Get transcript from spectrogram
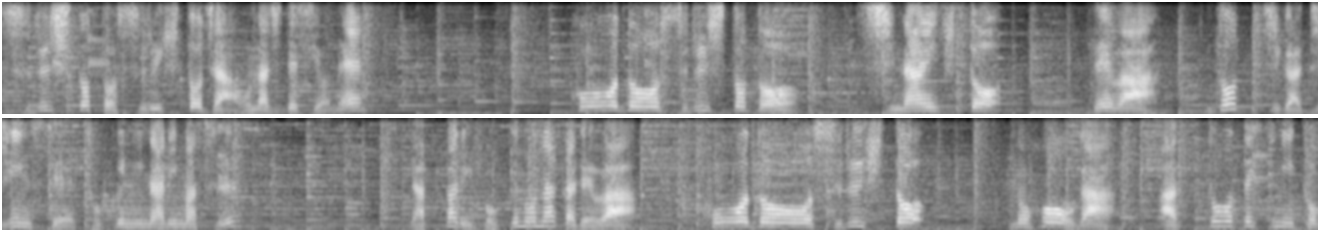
する人とする人じゃ同じですよね。行動する人としない人。ではどっちが人生得になります？やっぱり僕の中では行動をする人の方が圧倒的に得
